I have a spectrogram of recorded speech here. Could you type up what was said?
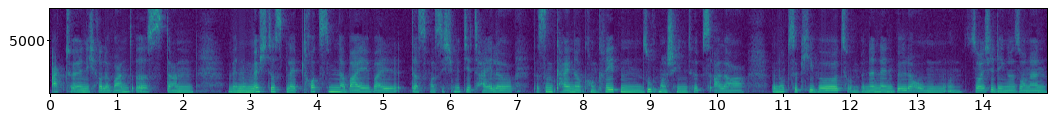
aktuell nicht relevant ist, dann wenn du möchtest, bleib trotzdem dabei, weil das, was ich mit dir teile, das sind keine konkreten Suchmaschinentipps aller benutze Keywords und benenne deine Bilder um und solche Dinge, sondern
